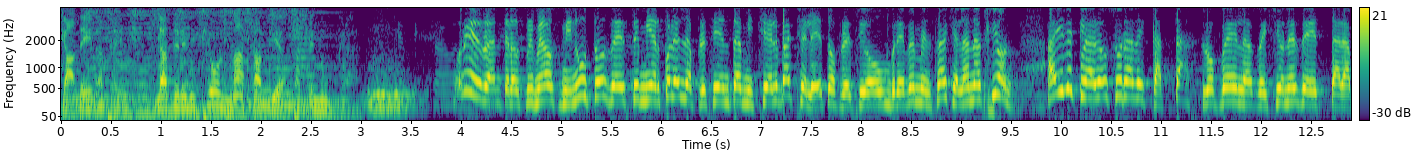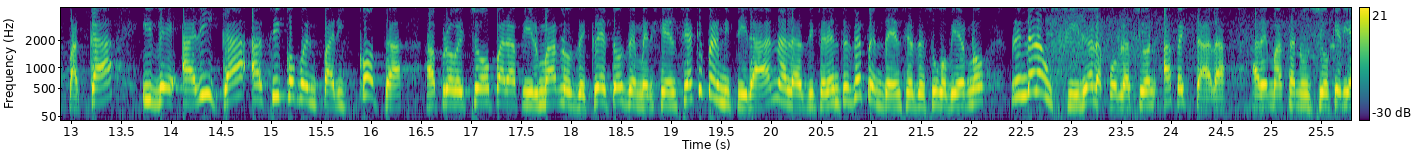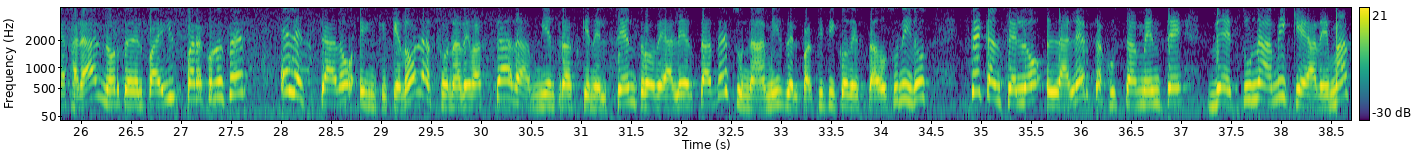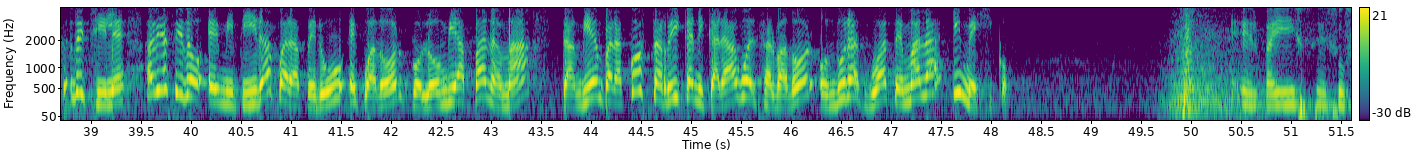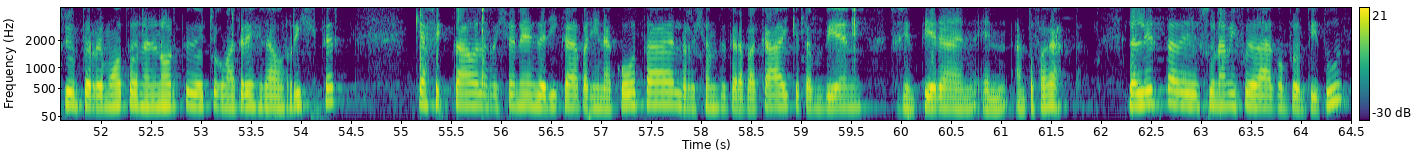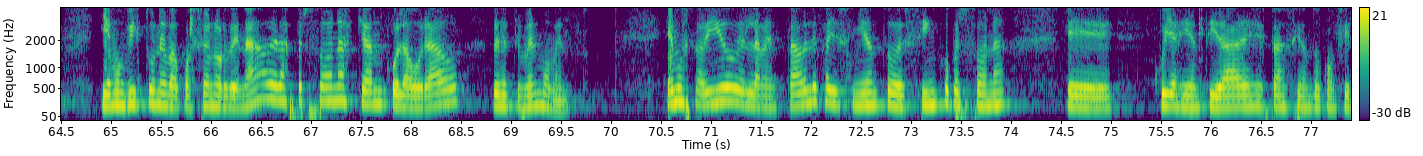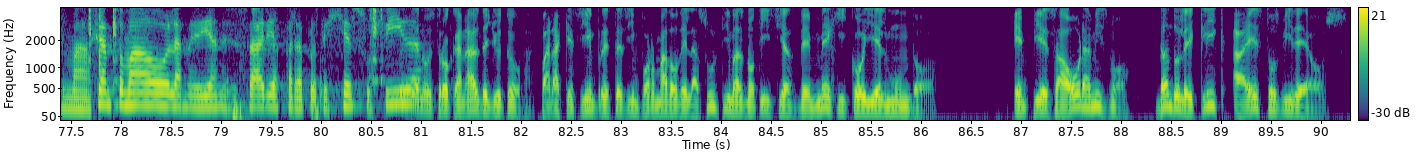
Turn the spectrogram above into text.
Cadena 30, la televisión más abierta que nunca. Bueno, y durante los primeros minutos de este miércoles, la presidenta Michelle Bachelet ofreció un breve mensaje a la nación. Ahí declaró zona de catástrofe en las regiones de Tarapacá y de Arica, así como en Paricota. Aprovechó para firmar los decretos de emergencia que permitirán a las diferentes dependencias de su gobierno brindar auxilio a la población afectada. Además, anunció que viajará al norte del país para conocer el estado en que quedó la zona devastada, mientras que en el centro de alerta de tsunamis del Pacífico de Estados Unidos, se canceló la alerta justamente de tsunami que además de Chile había sido emitida para Perú, Ecuador, Colombia, Panamá, también para Costa Rica, Nicaragua, El Salvador, Honduras, Guatemala y México. El país eh, sufrió un terremoto en el norte de 8,3 grados Richter que ha afectado a las regiones de Arica, Parinacota, la región de Tarapacá y que también se sintiera en, en Antofagasta. La alerta de tsunami fue dada con prontitud y hemos visto una evacuación ordenada de las personas que han colaborado desde el primer momento. Hemos sabido del lamentable fallecimiento de cinco personas eh, cuyas identidades están siendo confirmadas. Se han tomado las medidas necesarias para proteger sus vidas. a nuestro canal de YouTube para que siempre estés informado de las últimas noticias de México y el mundo. Empieza ahora mismo dándole clic a estos videos.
